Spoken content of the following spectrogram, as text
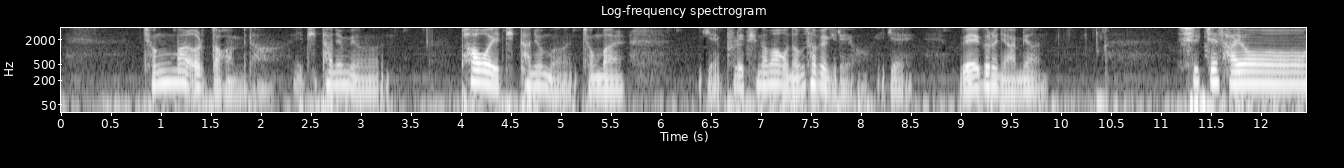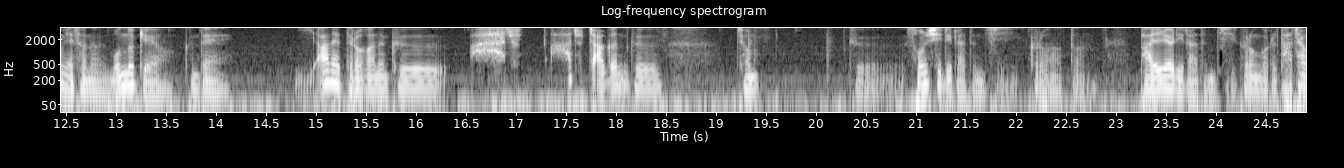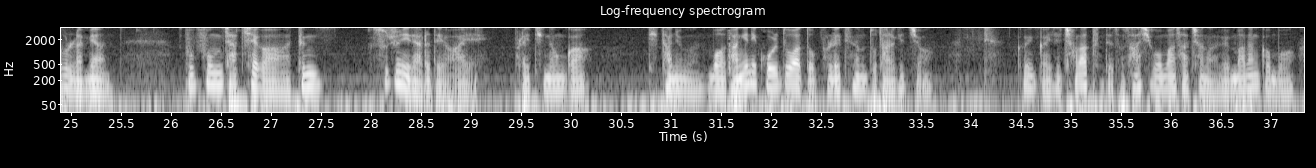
정말 어렵다고 합니다. 이 티타늄은 파워의 티타늄은 정말 이게 플래티넘하고 넘사벽이래요. 이게 왜 그러냐 하면 실제 사용에서는 못 느껴요. 근데 이 안에 들어가는 그 아주 아주 작은 그 점, 그 손실이라든지 그런 어떤 발열이라든지 그런 거를 다 잡으려면 부품 자체가 등 수준이 다르대요. 아예 플래티넘과 티타늄은 뭐 당연히 골드와 또 플래티넘은 또 다르겠죠. 그러니까 이제 천와트인데도 45만 4천원 웬만한 거 뭐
